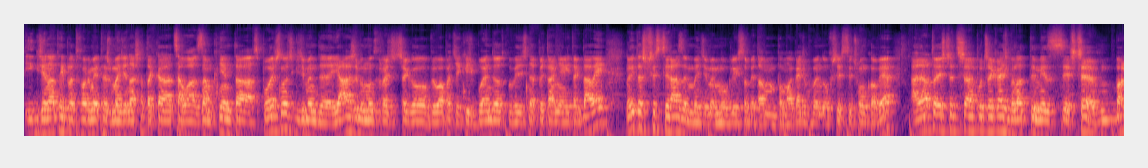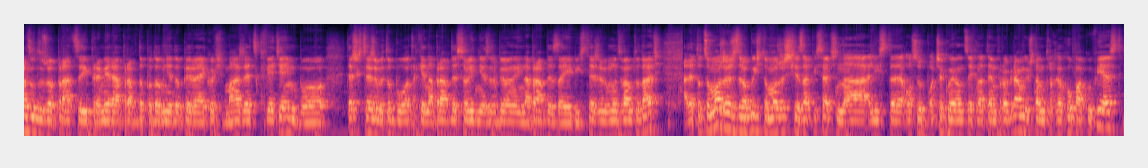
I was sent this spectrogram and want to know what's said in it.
i gdzie na tej platformie też będzie nasza taka cała zamknięta społeczność, gdzie będę ja, żeby móc w razie czego wyłapać jakieś błędy, odpowiedzieć na pytania i tak dalej. No i też wszyscy razem będziemy mogli sobie tam pomagać, bo będą wszyscy członkowie. Ale na to jeszcze trzeba poczekać, bo nad tym jest jeszcze bardzo dużo pracy i premiera prawdopodobnie dopiero jakoś marzec, kwiecień, bo też chcę, żeby to było takie naprawdę solidnie zrobione i naprawdę zajebiste, żeby móc wam to dać. Ale to co możesz zrobić, to możesz się zapisać na listę osób oczekujących na ten program. Już tam trochę chłopaków jest,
